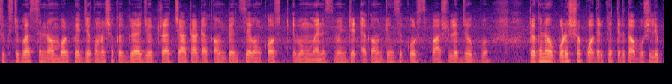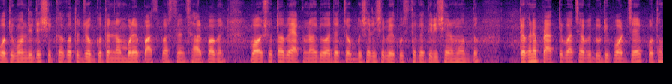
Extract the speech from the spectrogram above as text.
সিক্সটি পার্সেন্ট নম্বর পেয়ে যে কোনো শাখায় গ্র্যাজুয়েটরা চার্টার্ড অ্যাকাউন্টেন্সি এবং কস্ট এবং ম্যানেজমেন্টের অ্যাকাউন্টেন্সি কোর্স পাশ হলে যোগ্য। তো এখানে ওপরের সব পদের ক্ষেত্রে তপশিলি প্রতিবন্ধীদের শিক্ষাগত যোগ্যতার নম্বরে পাঁচ পার্সেন্ট ছাড় পাবেন। বয়স হতে হবে এক নয় দু হাজার চব্বিশের হিসেবে একুশ থেকে তিরিশের মধ্যে। তো এখানে প্রার্থী বাছা হবে দুটি পর্যায়ে। প্রথম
